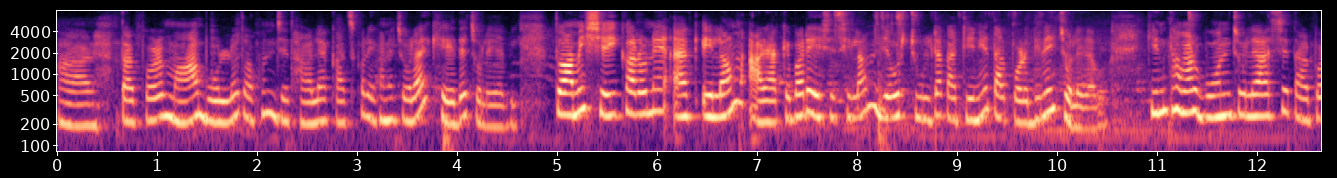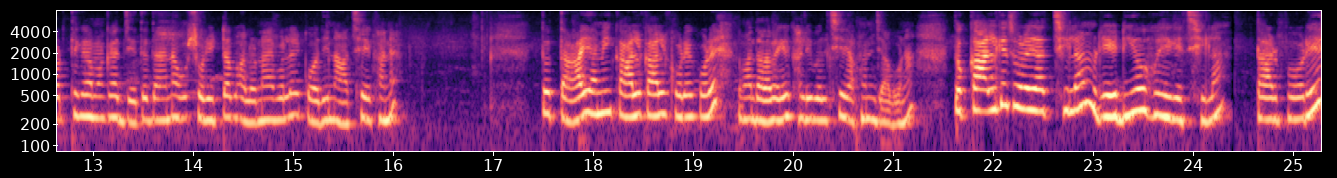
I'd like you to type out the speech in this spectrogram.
আর তারপর মা বলল, তখন যে, তাহলে এক কাজ কর, এখানে চলে আয়, খেয়ে দে, চলে যাবি। তো আমি সেই কারণে এক এলাম আর একেবারে এসেছিলাম যে, ওর চুলটা কাটিয়ে নিয়ে তারপরের দিনেই চলে যাব। কিন্তু আমার বোন চলে আসে তারপর থেকে আমাকে আর যেতে দেয় না, ওর শরীরটা ভালো নয় বলে কদিন আছে এখানে। তো তাই আমি কাল কাল করে করে তোমার দাদাভাইকে খালি বলছি, এখন যাব না। তো কালকে চলে যাচ্ছিলাম, রেডিও হয়ে গেছিলাম। তারপরে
